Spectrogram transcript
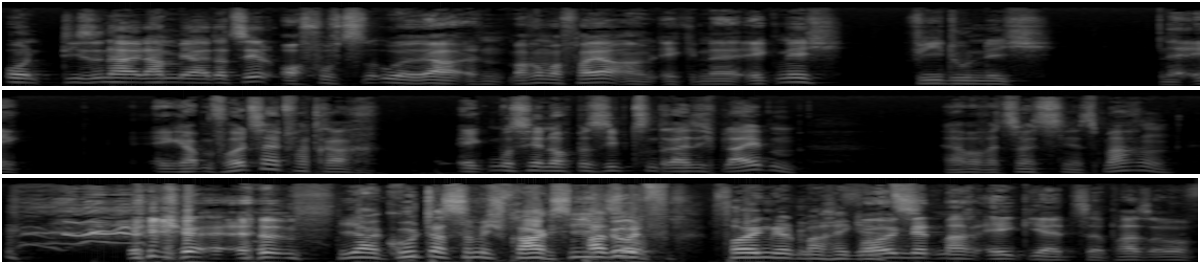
Und die sind halt, haben mir halt erzählt, oh, 15 Uhr, ja, dann machen wir Feierabend. Ich, ne, ich nicht. Wie du nicht? Ne, ich, ich habe einen Vollzeitvertrag. Ich muss hier noch bis 17.30 Uhr bleiben. Ja, aber was sollst du denn jetzt machen? ich, ähm, Ja, gut, dass du mich fragst. Pass Gut. auf, folgendes mache ich jetzt. Folgendes mache ich jetzt, pass auf.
